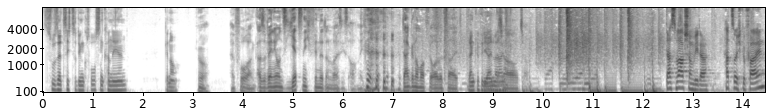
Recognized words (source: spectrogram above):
Zusätzlich zu den großen Kanälen. Genau. Ja, hervorragend. Also wenn ihr uns jetzt nicht findet, dann weiß ich es auch nicht. Danke nochmal für eure Zeit. Danke für die Einladung. Ciao, ciao. Das war schon wieder. Hat's euch gefallen?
